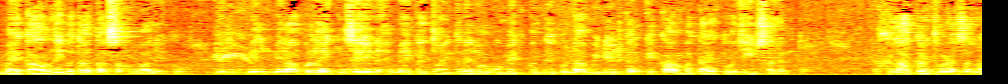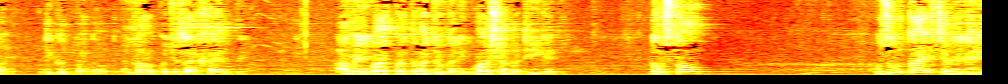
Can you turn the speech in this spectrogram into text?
मैं काम नहीं बताता साउंड वाले को। मेरी मेर, अपना एक जेन है। मैं कहता हूँ इतने लोगों में एक बंदे को नामिनेट करके काम बताएँ तो अजीब सा लगता है। अखलाकन थोड़ा सा ना दिक्कत पैदा होती है। अल्लाह आपको जजा खैर दे। आप मेरी बात पर तवज्जो करेंगे। माशाल्लाह ठीक है जी। दोस्तों हजूर ताइफ चले गए।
